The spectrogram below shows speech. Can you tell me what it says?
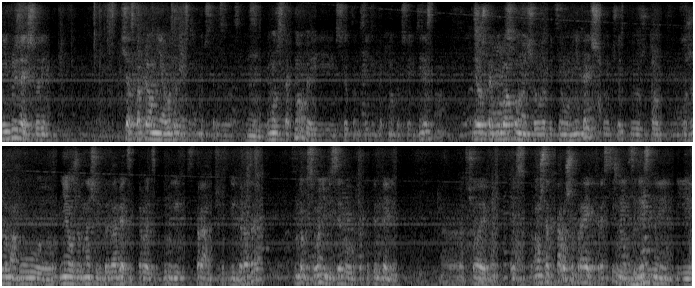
не в ближайшее время. Сейчас пока у меня вот эта тема хочется. Mm. Эмоций так много, и все там с этим так много всего интересного. Я уже так глубоко начал в эту тему вникать, что чувствую, что уже могу, мне уже начали предлагать открываться в других странах, в других городах. Но только сегодня беседовал про Копенгаген э, с человеком. То потому что это хороший проект, красивый, интересный, и,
